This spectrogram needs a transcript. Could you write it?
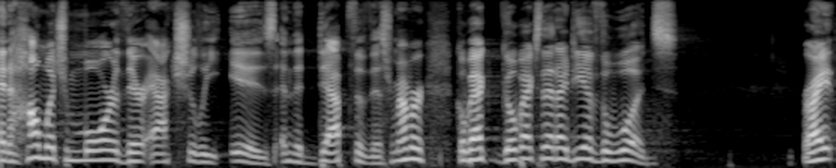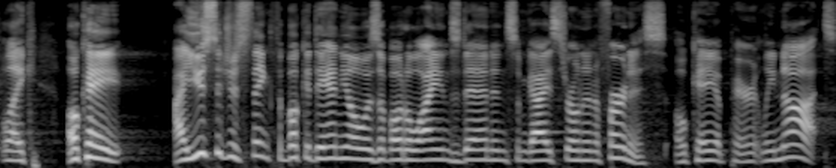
and how much more there actually is and the depth of this. Remember, go back go back to that idea of the woods. Right? Like, okay, I used to just think the book of Daniel was about a lion's den and some guys thrown in a furnace. Okay, apparently not.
